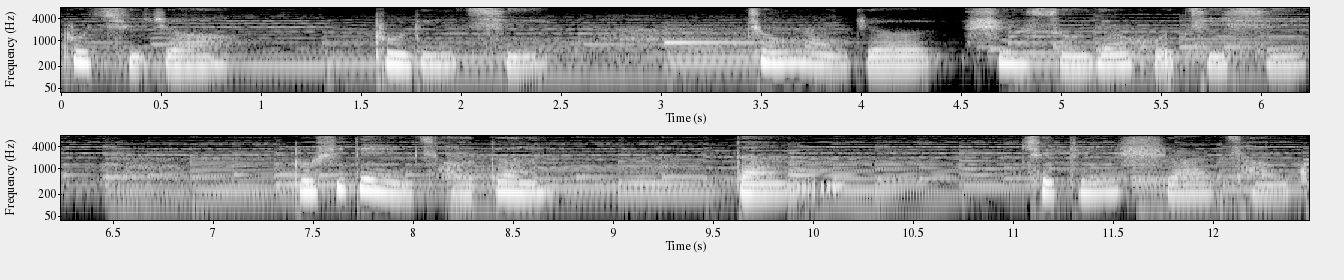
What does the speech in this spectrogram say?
不曲折，不离奇。充满着世俗烟火气息，不是电影桥段，但却真实而残酷。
